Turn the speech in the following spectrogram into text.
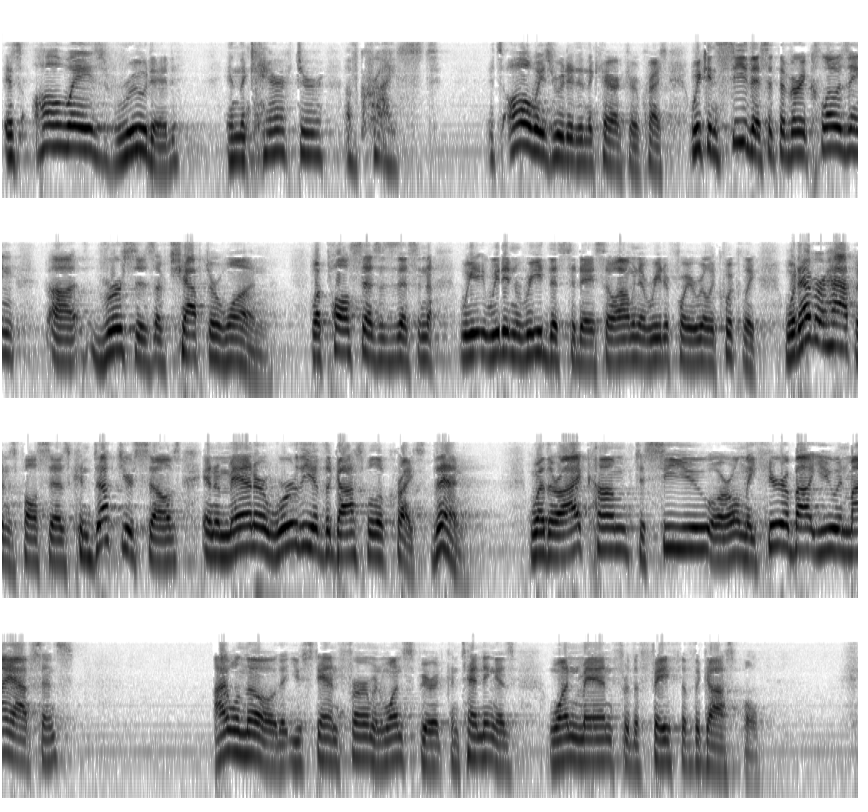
is always rooted in the character of Christ. It's always rooted in the character of Christ. We can see this at the very closing uh, verses of chapter 1. What Paul says is this, and we, we didn't read this today, so I'm going to read it for you really quickly. Whatever happens, Paul says, conduct yourselves in a manner worthy of the gospel of Christ. Then, whether I come to see you or only hear about you in my absence, I will know that you stand firm in one spirit, contending as one man for the faith of the gospel.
